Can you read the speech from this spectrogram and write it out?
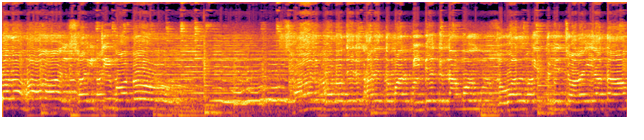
বলা হয়, ছয়টি বলো ছয় বলদের ঘরে তোমার বিবেক নামক জোয়ালকে তুমি চড়াইয়া দাও।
